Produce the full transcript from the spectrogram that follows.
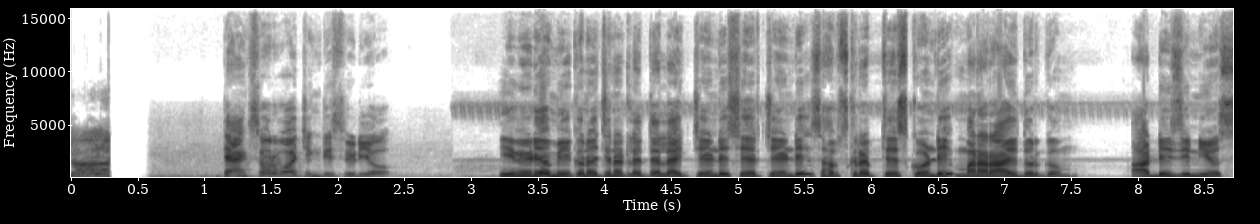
చాలా thanks for watching this video ఈ వీడియో మీకు నచ్చినట్లయితే లైక్ చేయండి షేర్ చేయండి సబ్స్క్రైబ్ చేసుకోండి. మన రాయదుర్గం ఆర్డీజీ న్యూస్.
